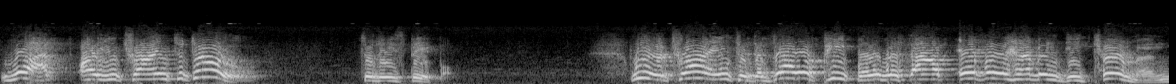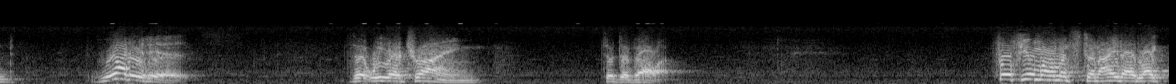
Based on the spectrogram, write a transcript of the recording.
what are you trying to do to these people? We are trying to develop people without ever having determined what it is that we are trying to develop. For a few moments tonight, I'd like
